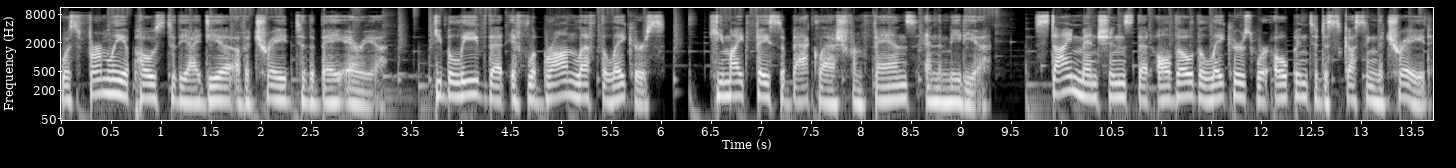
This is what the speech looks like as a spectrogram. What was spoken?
was firmly opposed to the idea of a trade to the Bay Area. He believed that if LeBron left the Lakers, he might face a backlash from fans and the media. Stein mentions that although the Lakers were open to discussing the trade,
